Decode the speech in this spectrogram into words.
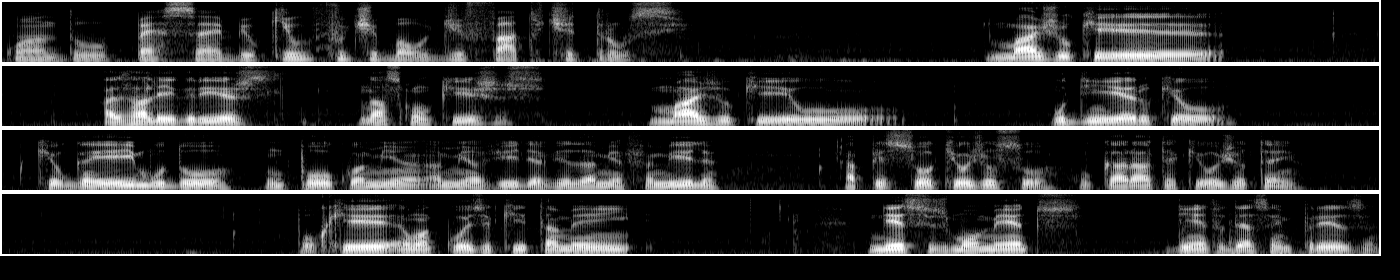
quando percebe o que o futebol de fato te trouxe? Mais do que as alegrias nas conquistas, mais do que o, o dinheiro que eu que eu ganhei mudou um pouco a minha a minha vida, a vida da minha família a pessoa que hoje eu sou, o caráter que hoje eu tenho. Porque é uma coisa que também, nesses momentos, dentro dessa empresa,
